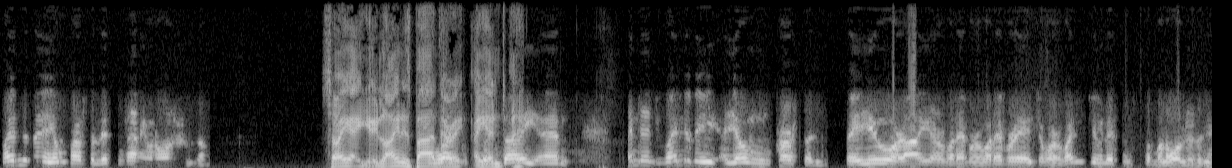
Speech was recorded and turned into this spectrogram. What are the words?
Why didn't a young person listen to anyone older than them? Sorry, uh, your line is bad there. Are you, sorry, um, when did, when did a, a young person, say you or I or whatever, whatever age you were, when did you listen to someone older than you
